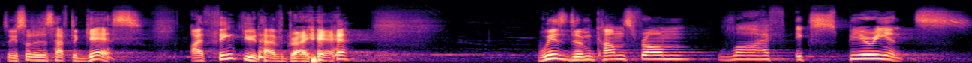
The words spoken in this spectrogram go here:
So you sort of just have to guess. I think you'd have grey hair. Wisdom comes from life experience.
